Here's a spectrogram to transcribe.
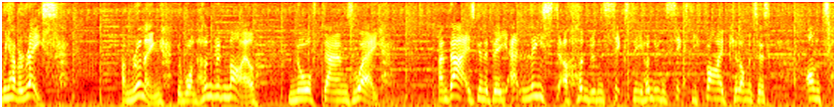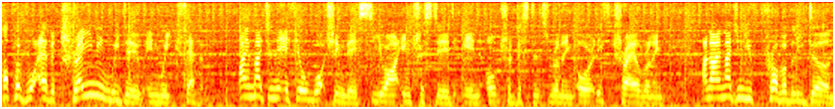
we have a race. I'm running the 100 mile North Downs Way. And that is going to be at least 160, 165 kilometres on top of whatever training we do in week seven. I imagine that if you're watching this, you are interested in ultra distance running or at least trail running. And I imagine you've probably done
